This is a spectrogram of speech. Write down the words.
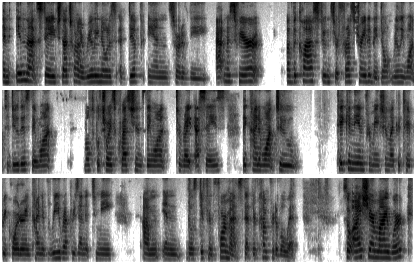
And in that stage, that's when I really notice a dip in sort of the atmosphere of the class. Students are frustrated. They don't really want to do this. They want multiple choice questions. They want to write essays. They kind of want to take in the information like a tape recorder and kind of re-represent it to me um, in those different formats that they're comfortable with. So I share my work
